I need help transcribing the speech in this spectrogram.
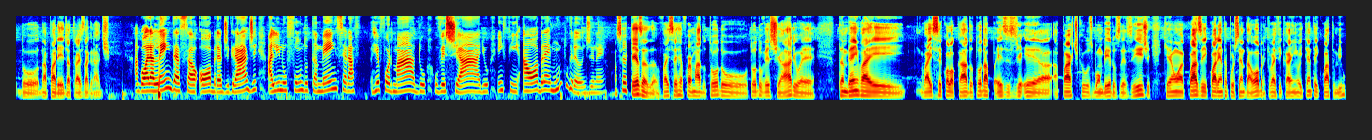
do, da parede, atrás da grade. Agora, além dessa obra de grade, ali no fundo também será reformado o vestiário, enfim, a obra é muito grande, né? Com certeza, vai ser reformado todo, todo o vestiário, é, também vai vai ser colocado toda a, é, a, parte que os bombeiros exigem, que é uma quase 40% da obra, que vai ficar em 84 mil,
